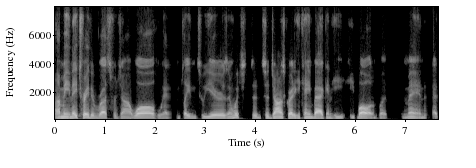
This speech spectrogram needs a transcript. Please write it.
I mean, they traded Russ for John Wall, who hadn't played in two years, and which, to, to John's credit, he came back and he he balled. But man, that,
